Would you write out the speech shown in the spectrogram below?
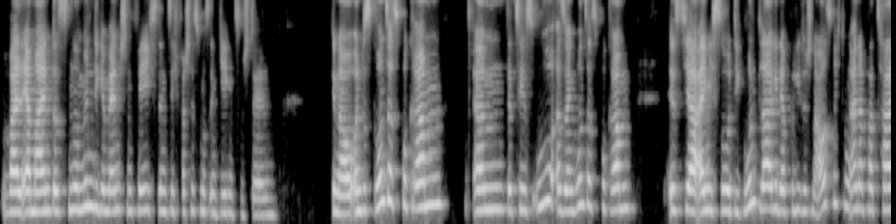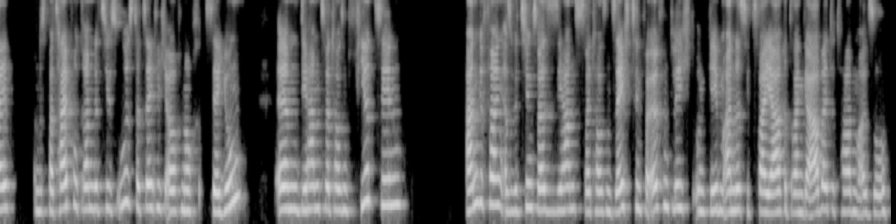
weil er meint, dass nur mündige Menschen fähig sind, sich Faschismus entgegenzustellen. Genau, und das Grundsatzprogramm ähm, der CSU, also ein Grundsatzprogramm, ist ja eigentlich so die Grundlage der politischen Ausrichtung einer Partei. Und das Parteiprogramm der CSU ist tatsächlich auch noch sehr jung. Ähm, die haben 2014 angefangen, also beziehungsweise sie haben es 2016 veröffentlicht und geben an, dass sie zwei Jahre daran gearbeitet haben, also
